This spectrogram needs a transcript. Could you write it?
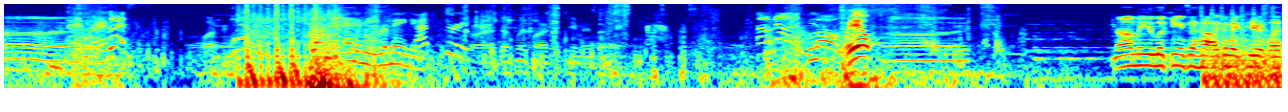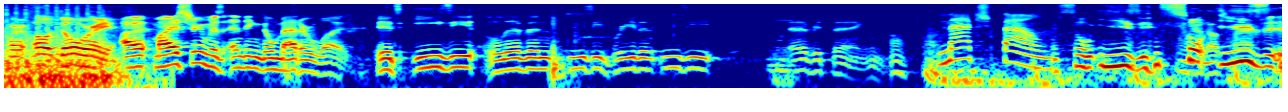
Uh, flashing. One enemy remaining. That's three. Sorry, I definitely flashed a teammate there. I'm out of here. Well, Nice. Nami looking into how I can make Peter's life harder. Oh, don't worry. I my stream is ending no matter what. It's easy living, easy breathing, easy everything. Oh, fuck. Match found. It's so easy. It's Oh so God, easy.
